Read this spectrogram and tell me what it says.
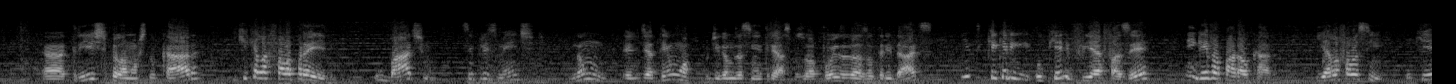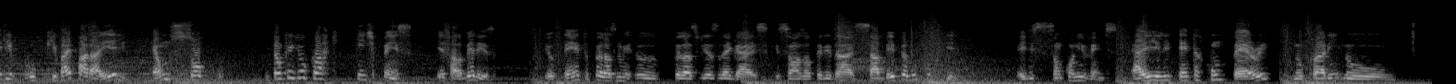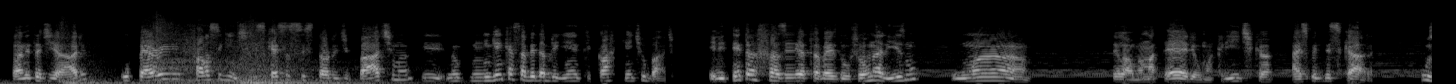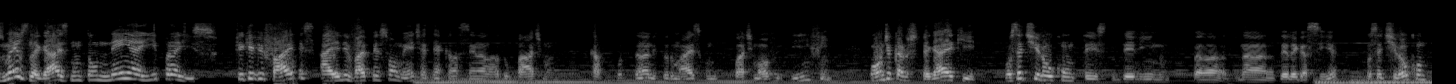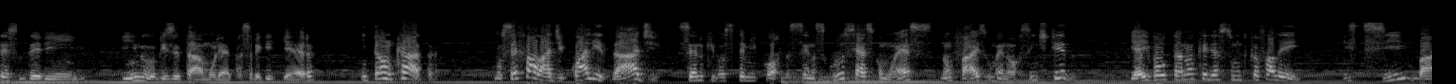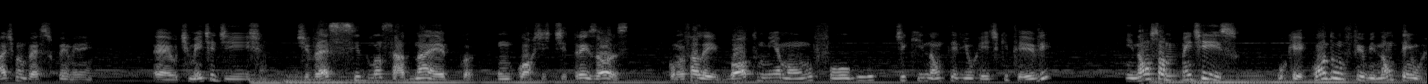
uh, triste pela morte do cara. E o que, que ela fala para ele? O Batman simplesmente não, ele já tem um, digamos assim, entre aspas, o apoio das autoridades. E o que, que ele, o que ele vier fazer, ninguém vai parar o cara. E ela fala assim, o que ele, o que vai parar ele é um soco. Então o que, que o Clark Kent pensa? Ele fala, beleza, eu tento pelas, pelas vias legais, que são as autoridades, saber pelo porquê. Eles são coniventes. Aí ele tenta com o Perry no, Clarim, no Planeta Diário. O Perry fala o seguinte: esquece essa história de Batman e ninguém quer saber da briguinha entre Clark Kent e o Batman. Ele tenta fazer através do jornalismo uma, sei lá, uma matéria, uma crítica a respeito desse cara. Os meios legais não estão nem aí para isso. O que, que, ele faz? Aí ele vai pessoalmente, aí tem aquela cena lá do Batman capotando e tudo mais, com o Batmóvel, enfim. Onde eu quero chegar é que você tirou o contexto dele indo pela, na delegacia, você tirou o contexto dele indo visitar a mulher para saber o que, que era. Então, cara, você falar de qualidade, sendo que você me corta cenas cruciais como essas, não faz o menor sentido. E aí, voltando àquele assunto que eu falei, e se Batman vs Superman é, Ultimate Edition tivesse sido lançado na época com um corte de 3 horas, como eu falei, boto minha mão no fogo de que não teria o hate que teve. E não somente isso, porque quando um filme não tem o.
